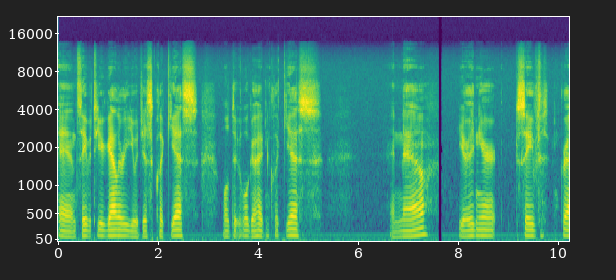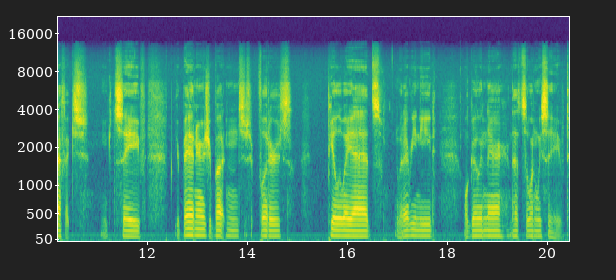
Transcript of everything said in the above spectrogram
and save it to your gallery? You would just click yes. We'll do we'll go ahead and click yes. And now you're in your saved graphics. You can save your banners, your buttons, your footers, peel away ads, whatever you need. We'll go in there. That's the one we saved.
